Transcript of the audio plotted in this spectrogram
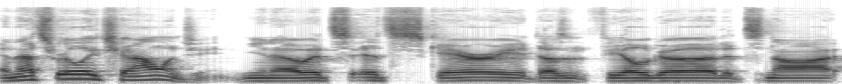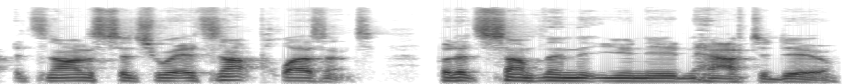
And that's really challenging. You know, it's it's scary, it doesn't feel good, it's not it's not a situation, it's not pleasant, but it's something that you need and have to do.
